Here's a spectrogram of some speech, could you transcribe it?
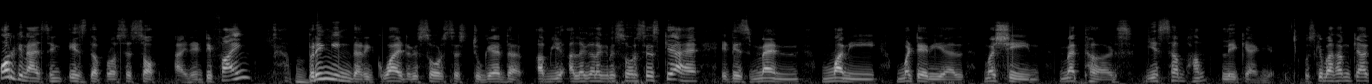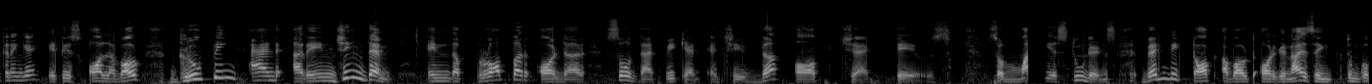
Organizing is the process of identifying, bringing the required resources together. अब ये अलग अलग resources क्या है? It is men, money, material, machine, methods. ये सब हम लेके आएंगे उसके बाद हम क्या करेंगे It is all about grouping and arranging them in the proper order so that we can achieve the objectives. So my dear students, when we talk about organizing, तुमको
